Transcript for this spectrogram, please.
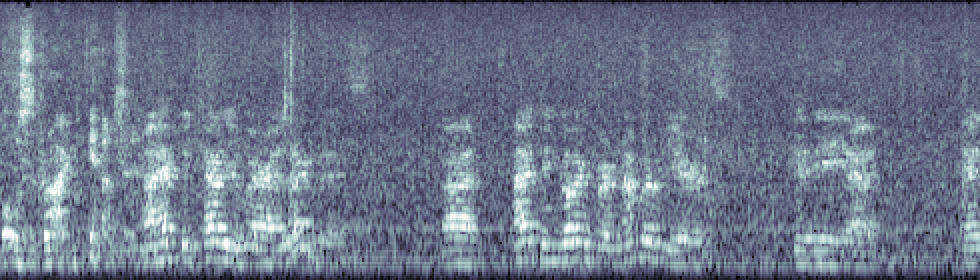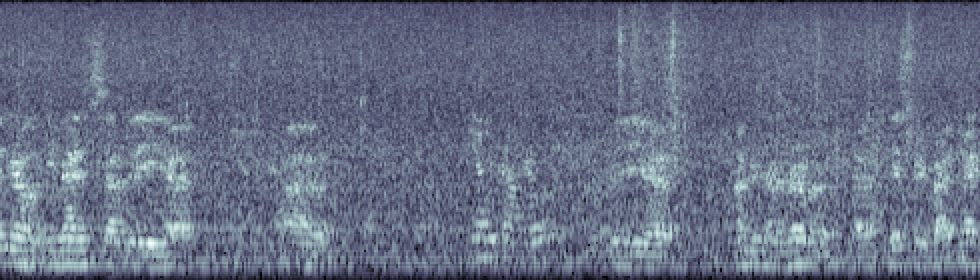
what was the crime? I have to tell you where I learned this. Uh, I've been going for a number of years to the uh, annual events of the, uh, uh, The Underground Railroad? the uh, Underground Railroad uh, History Project.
